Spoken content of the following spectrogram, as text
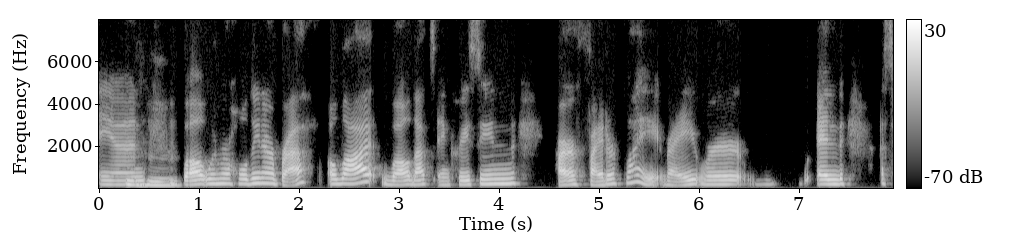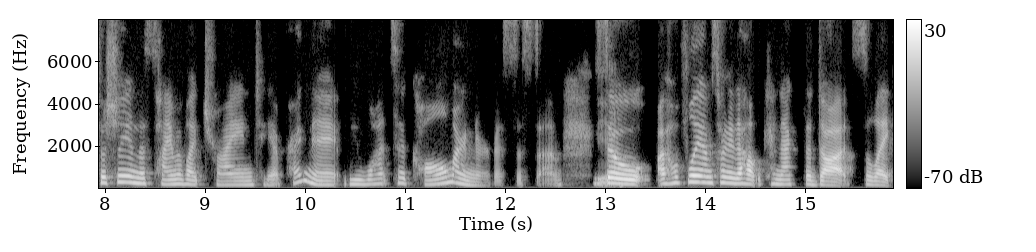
And mm-hmm. well, when we're holding our breath a lot, well, that's increasing our fight or flight, right? We're and especially in this time of like trying to get pregnant we want to calm our nervous system yeah. so uh, hopefully i'm starting to help connect the dots so like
